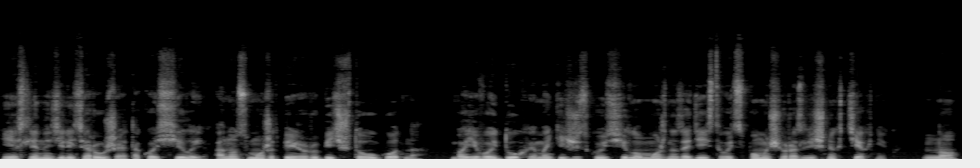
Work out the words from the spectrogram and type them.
Если наделить оружие такой силой, оно сможет перерубить что угодно. Боевой дух и магическую силу можно задействовать с помощью различных техник. Но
